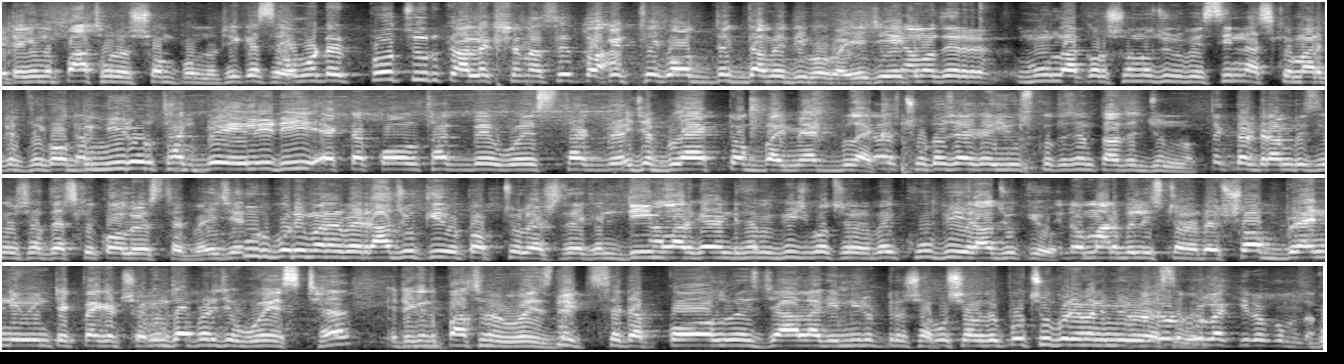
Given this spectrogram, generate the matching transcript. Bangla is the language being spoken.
এটা কিন্তু পাথরের সম্পূর্ণ ঠিক আছে? কমোডের প্রচুর কালেকশন আছে তো মার্কেট থেকে অর্ধেক দামে দিব ভাই। এই যে আমাদের মূল আকর্ষণ নজর বেসিন আজকে মার্কেট থেকে অর্ধেক। মিরর থাকবে এলইডি একটা কল থাকবে ওয়েস্ট থাকবে। এই যে black top by matt black ছোট জায়গায় ইউজ করতে চান তাদের জন্য। একটা ড্রাম বেসিনের সাথে আজকে কল ওয়েস্ট থাকবে। এই যে পুরো পরিমাণের ভাই রাজকীয় টপ চলে আসছে। দেখেন ডিম আর গ্যারান্টি থাকবে 20 বছরের ভাই খুবই রাজকীয়। এটা মার্বেল স্টোনের ভাই সব ব্র্যান্ড নিউ ইনটেক প্যাকেট সব। কিন্তু আপনার যে ওয়েস্ট হ্যাঁ এটা কিন্তু পাথরের ওয়েস্ট সেটআপ কল ওয়েস্ট যা লাগে মিরর সব। আমাদের প্রচুর পরিমাণে মিরর আছে?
